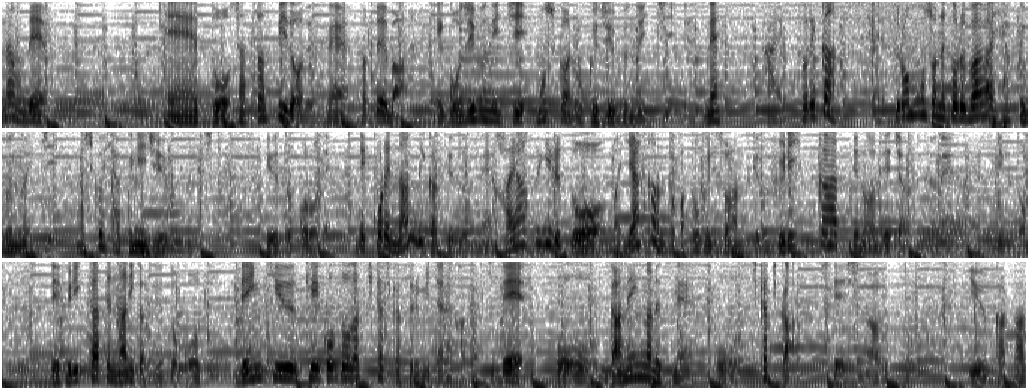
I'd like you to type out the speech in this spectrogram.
なので、えーと、シャッタースピードはですね、例えば50分の1、もしくは60分の1ですね。はい、それか、スローモーションで撮る場合は100分の1、もしくは120分の1と。いうところで。で、これなんでかっていうとですね、早すぎると、まあ、夜間とか特にそうなんですけど、フリッカーっていうのが出ちゃうんですよね、早すぎると。で、フリッカーって何かっていうと、こう、電球、蛍光灯がチカチカするみたいな形で、こう、画面がですね、こう、チカチカしてしまうという方、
